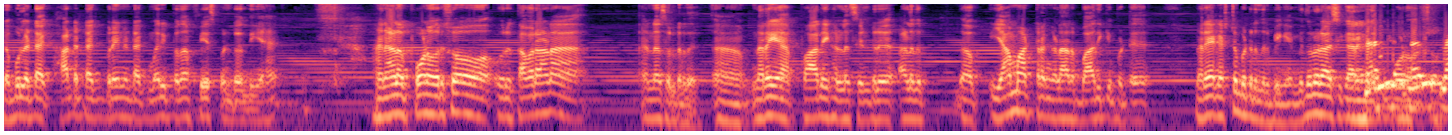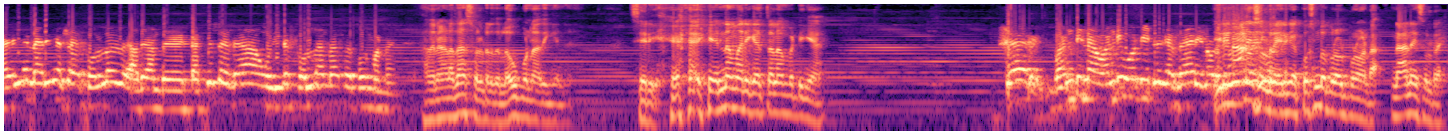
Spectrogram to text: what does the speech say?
double attack heart attack brain attack மாதிரி இப்போ தான் ஃபேஸ் பண்ணிட்டு வந்தீங்க. அதனால் போன வருஷம் ஒரு தவறான என்ன சொல்கிறது நிறைய பாதைகளில் சென்று அல்லது ஏமாற்றங்களால் பாதிக்கப்பட்டு நிறைய கஷ்டப்பட்டு இருந்திருப்பீங்க மிதுன ராசிக்காரங்களுக்கு போன நிறைய நிறைய சார் சொல்ல அது அந்த கஷ்டத்தை தான் உங்ககிட்ட சொல்லலாம் தான் சார் ஃபோன் பண்ணேன். அதனால தான் சொல்கிறது லவ் பண்ணாதீங்கன்னு. சரி என்ன மாதிரி கஷ்டம்லாம் பட்டீங்க? சார் வண்டி நான் வண்டி ஓட்டிட்டு இருக்கேன் சார் நானே சொல்கிறேன் இருங்க கொஸ்டின் பேப்பர் அவுட் பண்ண வேண்டாம். நானே சொல்கிறேன்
